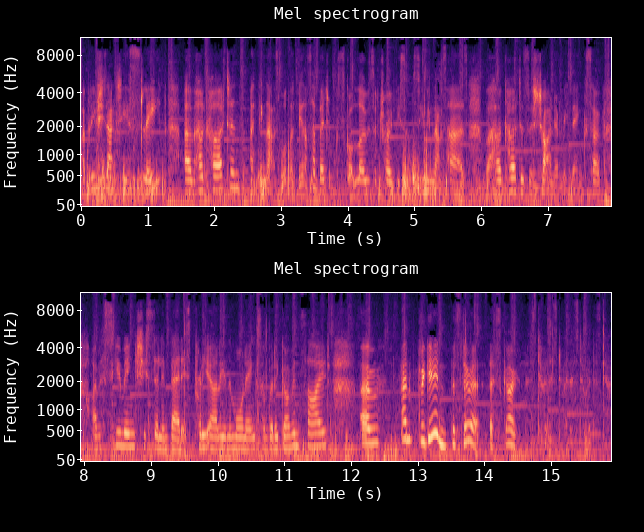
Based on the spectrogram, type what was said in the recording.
I believe she's actually asleep. Um, her curtains, I think that's what I think that's her bedroom because it's got loads of trophies, so I'm assuming that's hers. But her curtains are shut and everything. So I'm assuming she's still in bed. It's pretty early in the morning, so I'm gonna go inside um, and begin. Let's do it. Let's go. Let's do it. Let's do it. Let's do it. Let's do it.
